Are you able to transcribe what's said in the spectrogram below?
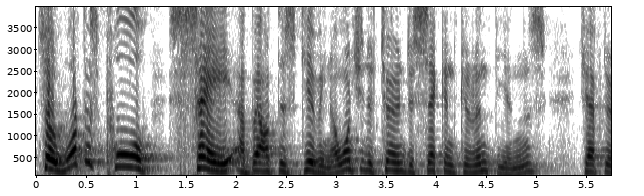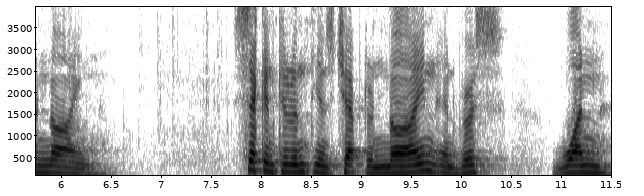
So, what does Paul say about this giving? I want you to turn to 2 Corinthians chapter 9. 2 Corinthians chapter 9 and verse 1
